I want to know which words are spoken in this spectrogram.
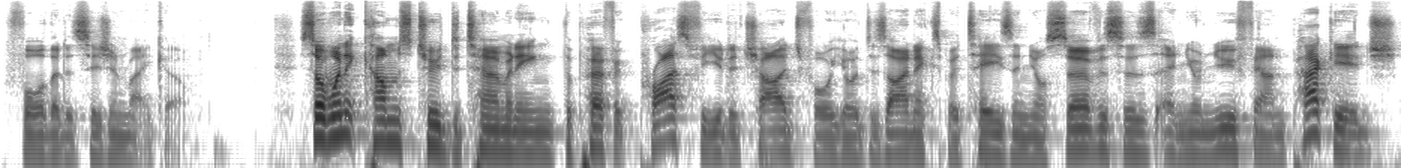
for the decision maker? So, when it comes to determining the perfect price for you to charge for your design expertise and your services and your newfound package,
